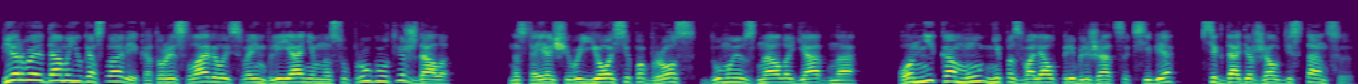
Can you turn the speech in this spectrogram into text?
Первая дама Югославии, которая славилась своим влиянием на супругу, утверждала, «Настоящего Иосипа Брос, думаю, знала я одна. Он никому не позволял приближаться к себе, всегда держал дистанцию.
